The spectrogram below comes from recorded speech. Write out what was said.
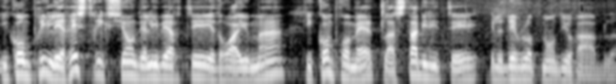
y compris les restrictions des libertés et droits humains qui compromettent la stabilité et le développement durable.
